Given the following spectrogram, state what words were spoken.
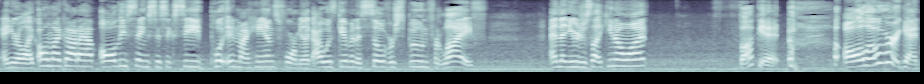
and you're like, "Oh my god, I have all these things to succeed put in my hands for me. Like I was given a silver spoon for life." And then you're just like, "You know what? Fuck it." all over again.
